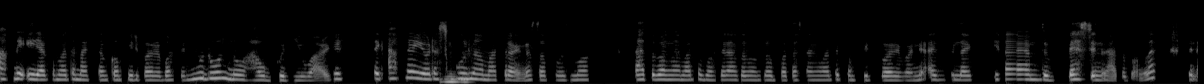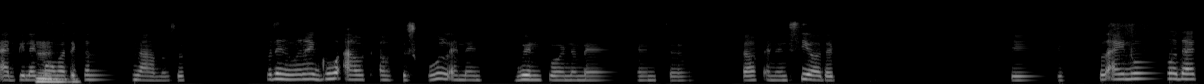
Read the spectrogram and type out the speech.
आफ्नै एरियाको मात्र मान्छेसँग कम्पिट गरेर बस्यो you don't know how good you are के लाइक आफ्नै एउटा स्कुलमा मात्र होइन सपोज म रातो बङ्गला मात्र बसेर रातो बङ्गला बच्चासँग मात्रै कम्पिट गऱ्यो भने I be like if I am the best in Rato Bangla then I'd be like म मात्रै एकदम राम्रो छु। But then when I go out of the school and then win tournaments and stuff and then see other people. I know that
